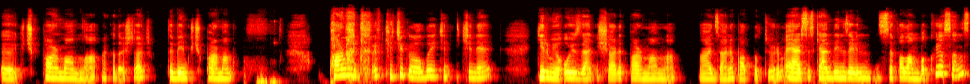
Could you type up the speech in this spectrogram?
e, küçük parmağımla arkadaşlar tabii benim küçük parmağım parmaklarım küçük olduğu için içine girmiyor. O yüzden işaret parmağımla nacizane patlatıyorum. Eğer siz kendiniz evinizde falan bakıyorsanız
